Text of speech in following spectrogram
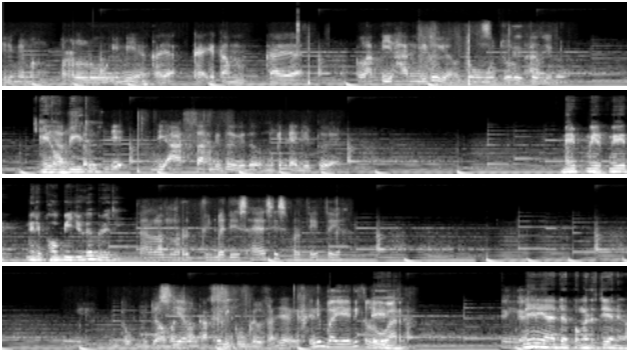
jadi memang perlu ini ya kayak kayak kita kayak latihan gitu ya untuk memunculkan itu, gitu. Kayak hobi itu. di, diasah gitu gitu. Mungkin kayak gitu ya. Mirip mirip mirip mirip hobi juga berarti. kalau menurut pribadi saya sih seperti itu ya Iya. Untuk jawaban Siap. selengkapnya di Google saja gitu. ini Baya ini keluar Ya enggak Ini ada pengertian ya?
